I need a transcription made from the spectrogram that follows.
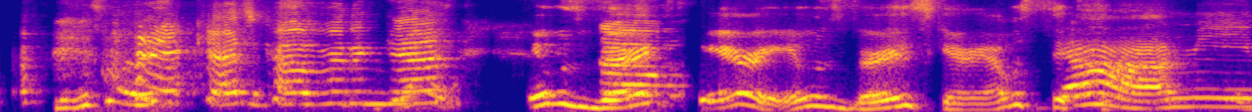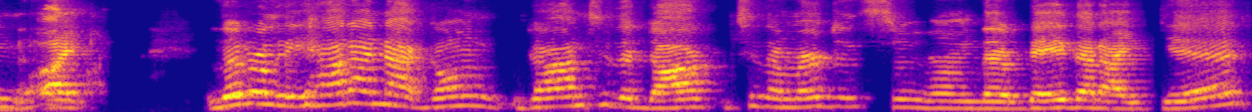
I didn't catch COVID again. It was very so, scary. It was very scary. I was sick. Yeah, I mean, like literally, had I not gone gone to the doc to the emergency room the day that I did,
